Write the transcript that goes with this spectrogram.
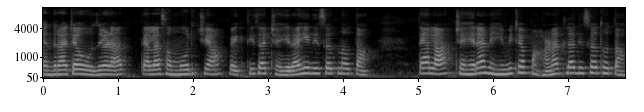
चंद्राच्या उजेडात त्याला समोरच्या व्यक्तीचा चेहराही दिसत नव्हता. त्याला चेहरा नेहमीच्या पाहण्यातला दिसत होता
